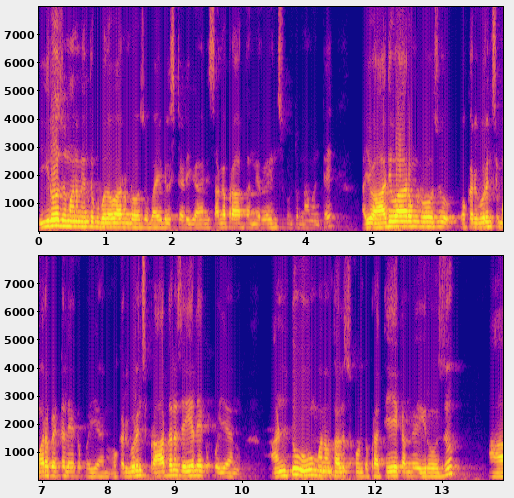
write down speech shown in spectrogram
ఈరోజు మనం ఎందుకు బుధవారం రోజు బైబిల్ స్టడీ కానీ సంఘ ప్రార్థన నిర్వహించుకుంటున్నామంటే అయ్యో ఆదివారం రోజు ఒకరి గురించి మొరపెట్టలేకపోయాను ఒకరి గురించి ప్రార్థన చేయలేకపోయాను అంటూ మనం తలుచుకుంటూ ప్రత్యేకంగా ఈరోజు ఆ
